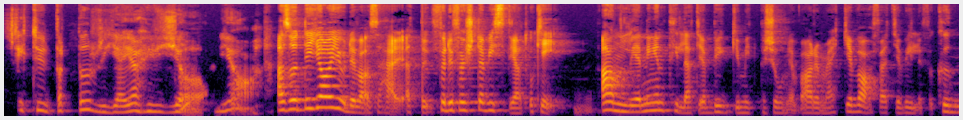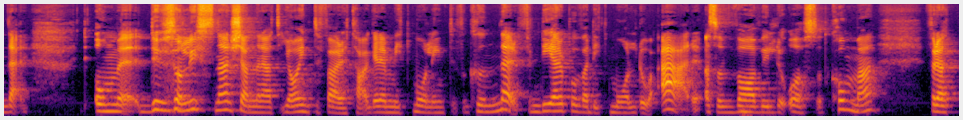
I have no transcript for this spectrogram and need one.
shit, vart börjar jag, hur gör jag? Alltså det jag gjorde var så här, att för det första visste jag att okej, okay, anledningen till att jag bygger mitt personliga varumärke var för att jag ville få kunder om du som lyssnar känner att jag är inte företagare, mitt mål är inte för kunder, fundera på vad ditt mål då är. Alltså vad mm. vill du åstadkomma? För att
